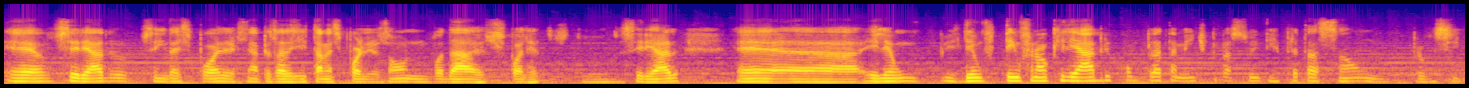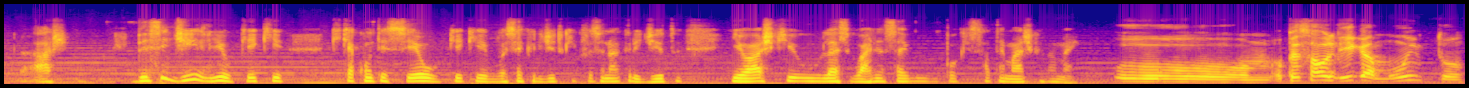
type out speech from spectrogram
é, o seriado, sem dar spoilers, né, apesar de a gente estar na spoiler zone, não vou dar spoiler do, do, do seriado, é, ele, é um, ele tem, um, tem um final que ele abre completamente para sua interpretação, para você acha, decidir ali o que que, que, que aconteceu, o que, que você acredita, o que, que você não acredita, e eu acho que o Last Guardian segue um pouco essa temática também. O, o pessoal liga muito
